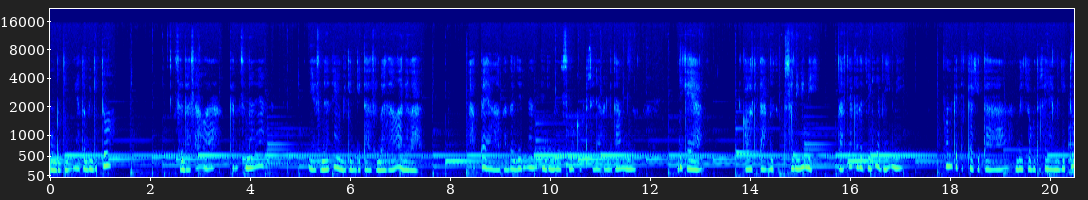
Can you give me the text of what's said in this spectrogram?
mau begini atau begitu serba salah karena sebenarnya ya sebenarnya yang bikin kita serba salah adalah apa yang akan terjadi nanti di balik semua keputusan yang akan kita ambil. Jadi kayak kalau kita ambil keputusan ini nih pasti akan terjadi ya begini. Pun ketika kita ambil keputusan yang begitu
